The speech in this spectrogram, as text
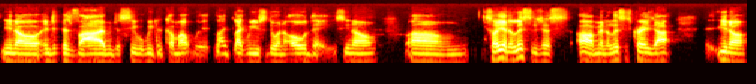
you know, and just vibe and just see what we could come up with, like like we used to do in the old days, you know. Um, so yeah, the list is just oh man, the list is crazy. I, you know,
